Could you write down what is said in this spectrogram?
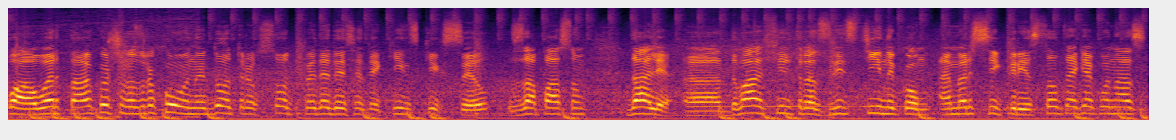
Power, також розрахований до 350 кінських сил з запасом. Далі е, два фільтра з відстійником MRC Crystal, так як у нас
